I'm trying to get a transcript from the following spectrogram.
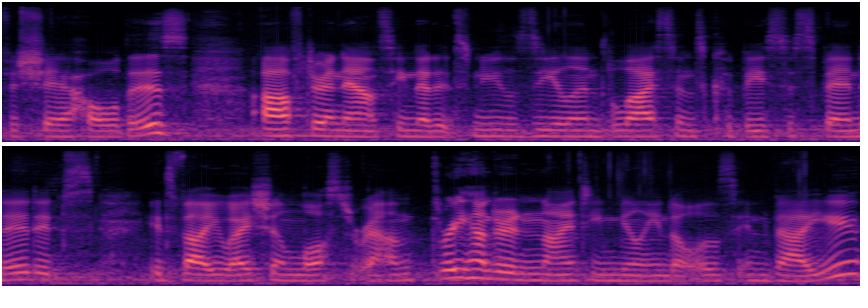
for shareholders after announcing that its New Zealand license could be suspended. Its, its valuation lost around $390 million in value.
